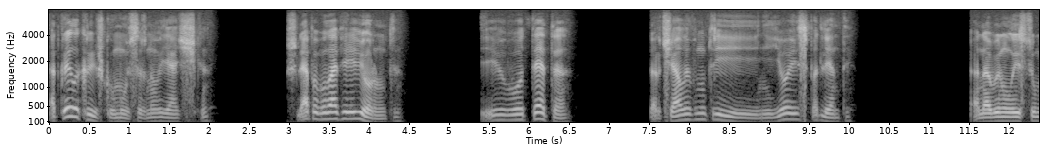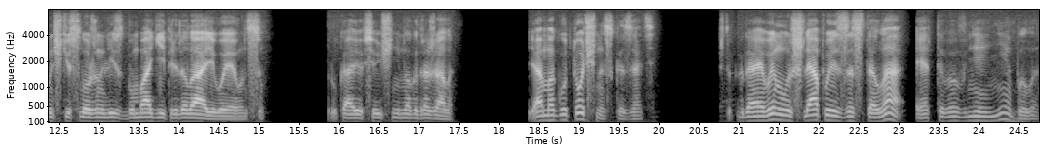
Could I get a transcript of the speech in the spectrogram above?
открыла крышку мусорного ящика, шляпа была перевернута. И вот это торчало внутри нее из-под ленты. Она вынула из сумочки сложенный лист бумаги и передала его Эвансу. Рука ее все еще немного дрожала. Я могу точно сказать, что когда я вынула шляпу из-за стола, этого в ней не было.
